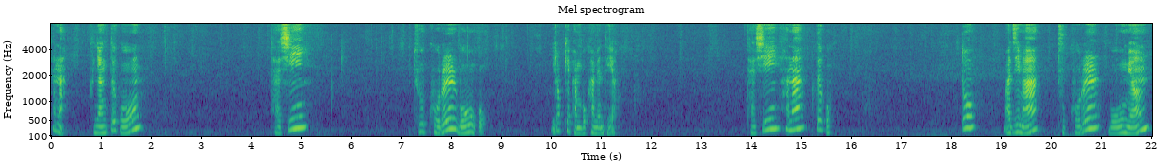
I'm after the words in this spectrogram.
하나 그냥 뜨고 다시 두 코를 모으고 이렇게 반복하면 돼요. 다시 하나 뜨고 또 마지막 두 코를 모으면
